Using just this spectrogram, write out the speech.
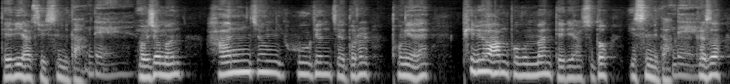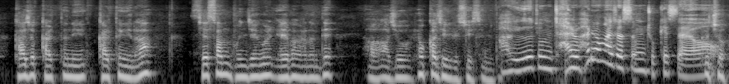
대리할 수 있습니다. 네. 요즘은 한정 후견 제도를 통해 필요한 부분만 대리할 수도 있습니다. 네. 그래서 가족 갈등이, 갈등이나 재산 분쟁을 예방하는데 어, 아주 효과적일 수 있습니다. 아, 이거 좀 잘 활용하셨으면 좋겠어요. 그렇죠.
